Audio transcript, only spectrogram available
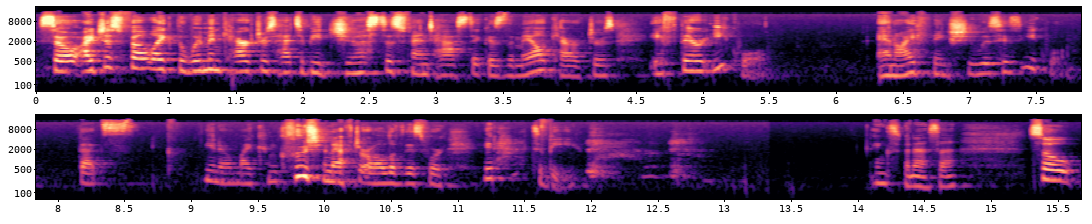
So I just felt like the women characters had to be just as fantastic as the male characters if they're equal, and I think she was his equal. That's, you know, my conclusion after all of this work. It had to be. Thanks, Vanessa. So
